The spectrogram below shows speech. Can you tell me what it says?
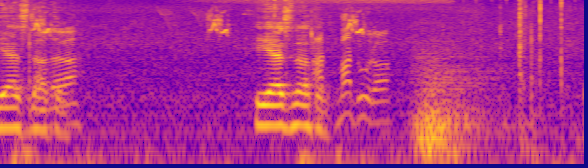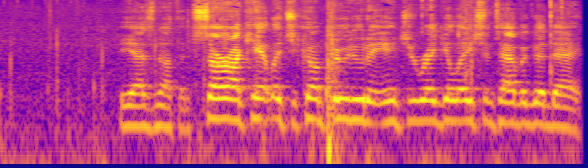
He has nothing. He has nothing. He has nothing. Sir, I can't let you come through due to entry regulations. Have a good day.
